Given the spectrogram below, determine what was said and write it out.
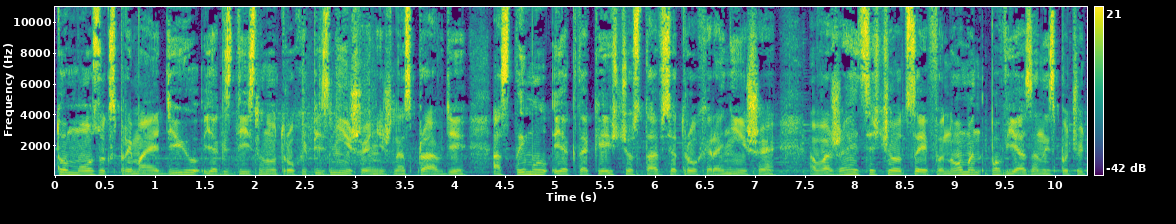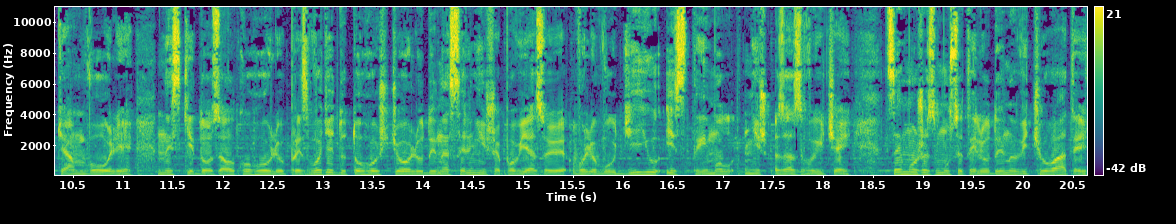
то мозок сприймає дію як здійснено трохи пізніше ніж насправді, а стимул як такий, що стався трохи раніше. Вважається, що цей феномен пов'язаний з почуттям волі. Низькі дози алкоголю призводять до того, що людина сильніше пов'язує вольову дію і стимул ніж зазвичай. Це може змусити людину відчувати,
